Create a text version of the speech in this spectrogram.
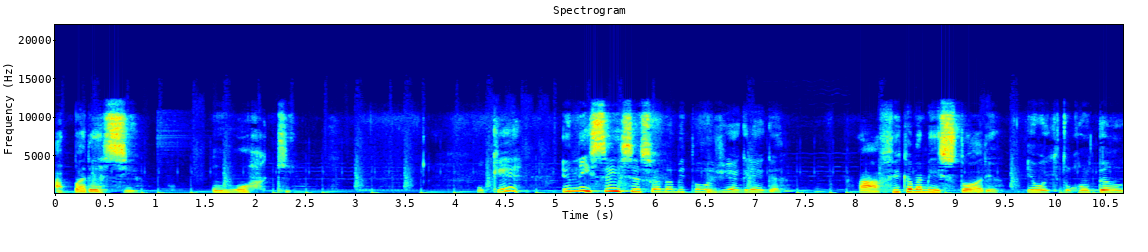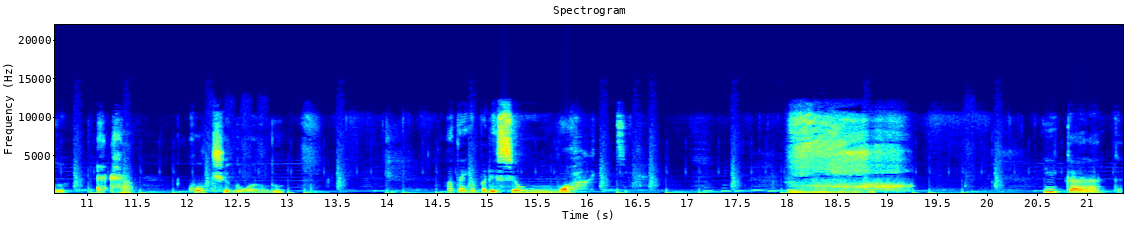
aparece um orc. O quê? Eu nem sei se isso é da mitologia grega. Ah, fica na minha história. Eu é que tô contando. Continuando. Até que apareceu um orc. Ih, caraca.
